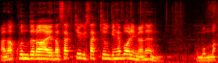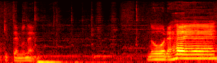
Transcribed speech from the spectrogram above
아나콘드라에다 싹튑기 싹튑기 해버리면은 못 맞기 때문에 노래해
